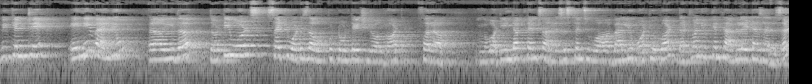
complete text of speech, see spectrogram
we can take any value uh, either 30 volts set what is the output voltage you have got for uh, what inductance or resistance value what you got that one you can tabulate as a result.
